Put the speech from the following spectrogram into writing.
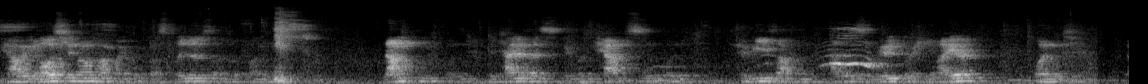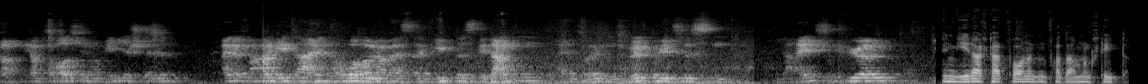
Ich habe die rausgenommen, habe mal geguckt, was drin ist, also von Lampen und Metallresten und Kerzen und Chemiesachen, alles wild durch die Reihe. Und ja, ich habe es rausgenommen, hingestellt. Eine Frage geht dahin, Herr Oberbürgermeister, gibt es Gedanken, einen solchen Müllpolizisten wieder einzuführen? In jeder Stadtverordnetenversammlung steht,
